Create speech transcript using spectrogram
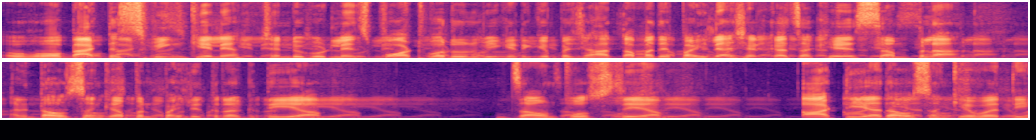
बॅट स्विंग केले चेंडू गुडलेन स्पॉट वरून विकेट किपरच्या हातामध्ये पहिल्या षटकाचा खेळ संपला आणि धावसंख्या आपण पाहिली तर अगदी जाऊन पोचते आठ या धावसंख्येवरती.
